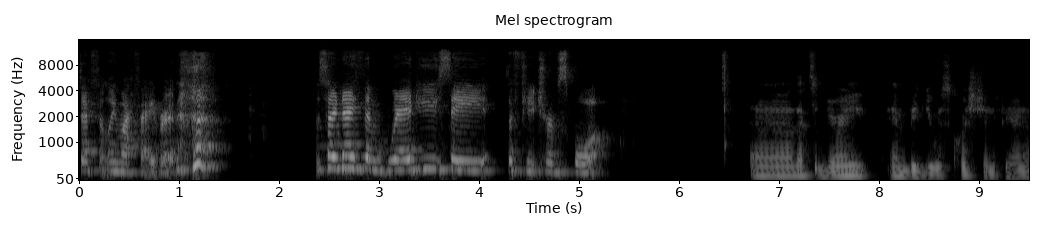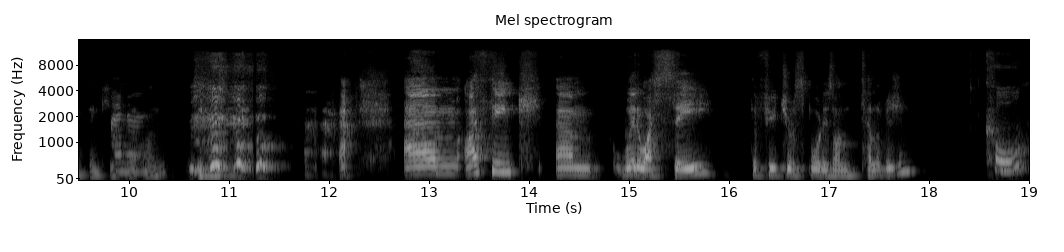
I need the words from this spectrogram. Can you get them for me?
definitely my favorite. so, Nathan, where do you see the future of sport? uh, that's a very ambiguous question, Fiona. Thank you I for that one. Um, I think um, where do I see the future of sport is on television. cool.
